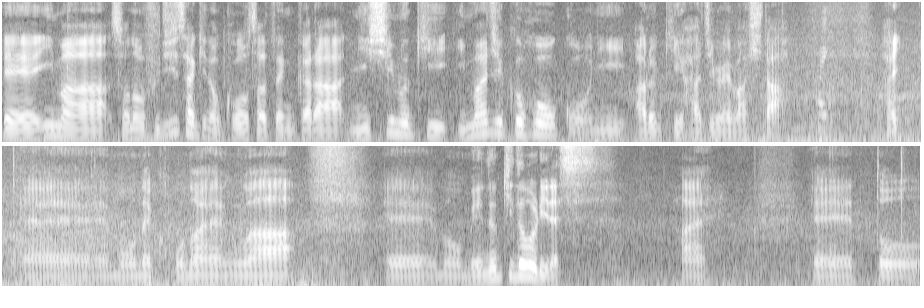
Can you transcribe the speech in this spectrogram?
えー今その藤崎の交差点から西向き今宿方向に歩き始めました。はい。はい、えーもうねここの辺は、えーもう目抜き通りです。はいえーっと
